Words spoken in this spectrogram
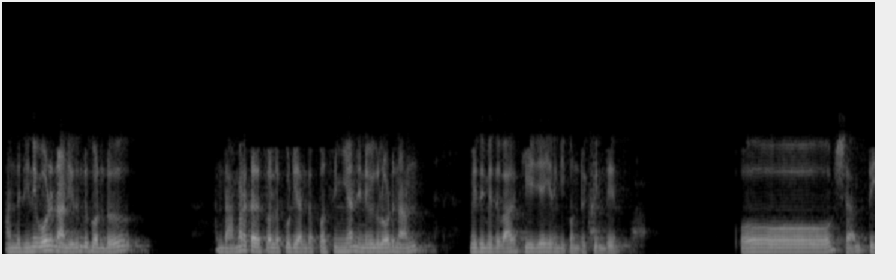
அந்த நினைவோடு நான் இருந்து கொண்டு அந்த அமரக்கதை சொல்லக்கூடிய அந்த பசுமையான நினைவுகளோடு நான் மெது மெதுவாக கீழே இறங்கிக் கொண்டிருக்கின்றேன். ஓ சாந்தி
